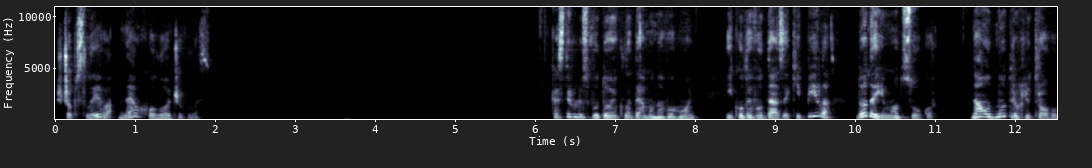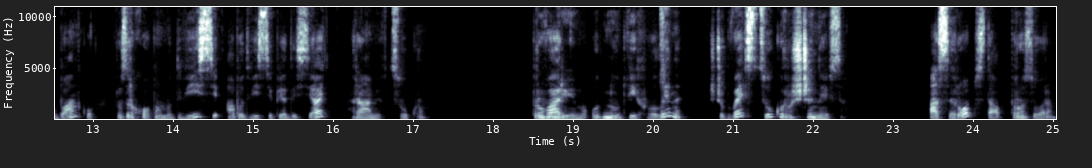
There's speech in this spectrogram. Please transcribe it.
щоб слива не охолоджувалась. Кастрюлю з водою кладемо на вогонь і коли вода закипіла, додаємо цукор. На одну 3-літрову банку розраховуємо 200 або 250 грамів цукру. Проварюємо 1-2 хвилини, щоб весь цукор розчинився, а сироп став прозорим.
